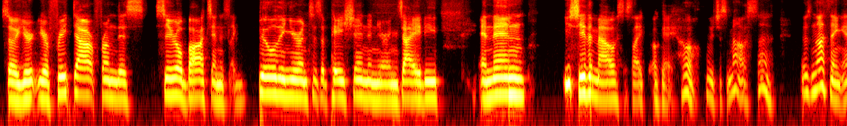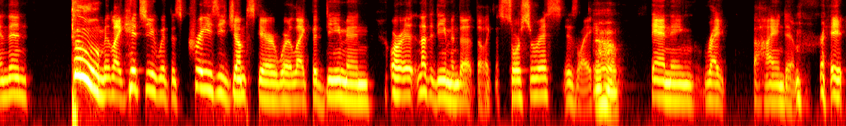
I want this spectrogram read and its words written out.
So you're you're freaked out from this cereal box and it's like building your anticipation and your anxiety. And then you see the mouse, it's like, okay, oh, it was just a mouse. Huh. Was nothing. And then boom, it like hits you with this crazy jump scare where like the demon or uh, not the demon, the, the like the sorceress is like uh-huh. standing right behind him, right?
